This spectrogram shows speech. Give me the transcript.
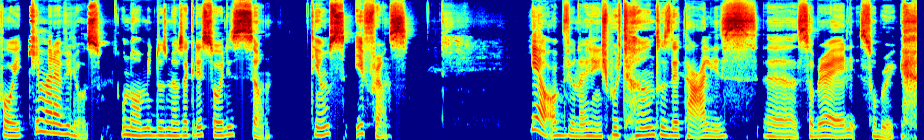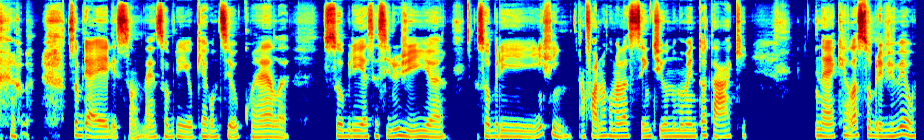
foi: "Que maravilhoso. O nome dos meus agressores são Tins e Franz." E é óbvio, né, gente, por tantos detalhes uh, sobre a Ellie, sobre sobre a Ellison, né, sobre o que aconteceu com ela, sobre essa cirurgia, sobre, enfim, a forma como ela se sentiu no momento do ataque, né, que ela sobreviveu,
